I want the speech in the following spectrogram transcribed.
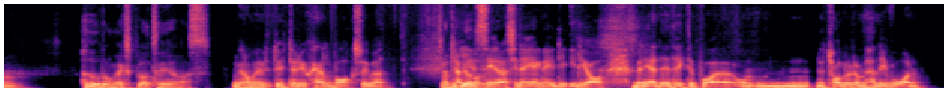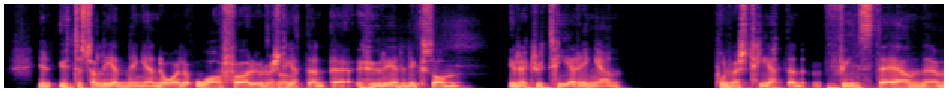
Mm. Hur de exploateras. Men de utnyttjar det själva också. Med att Ja, kanalisera sina egna ide- ideal. Men jag, jag tänkte på, om, nu talar du om den här nivån i den yttersta ledningen då, eller ovanför universiteten. Eh, Hur är det liksom i rekryteringen på universiteten? Finns det en eh,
